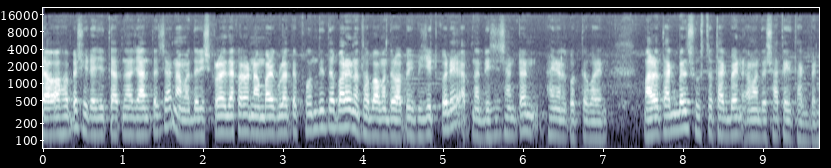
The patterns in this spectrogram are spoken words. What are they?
দেওয়া হবে সেটা যদি আপনারা জানতে চান, আমাদের স্কুলে দেখানো নাম্বারগুলোতে ফোন দিতে পারেন অথবা আমাদের অফিস ভিজিট করে আপনার ডিসিশনটা ফাইনাল করতে পারেন। ভালো থাকবেন, সুস্থ থাকবেন, আমাদের সাথেই থাকবেন।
